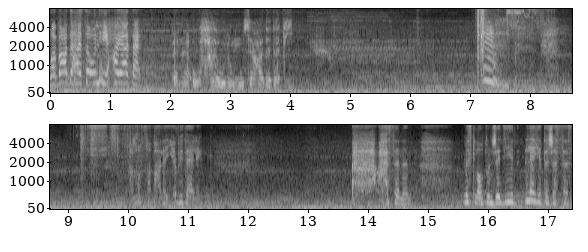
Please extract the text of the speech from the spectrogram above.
وبعدها سأنهي حياتك. أنا أحاول مساعدتك. تنصت علي بذلك؟ حسنا. مصلاة جديد لا يتجسس.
